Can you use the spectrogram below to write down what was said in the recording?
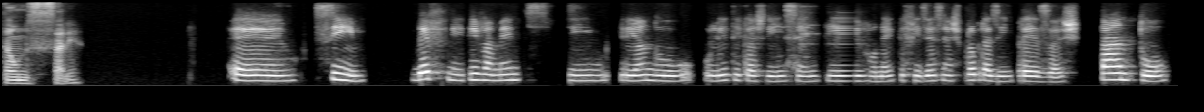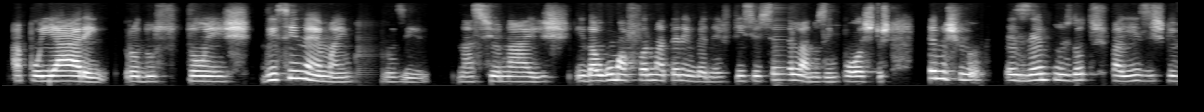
tão necessária? É, sim, definitivamente sim, criando políticas de incentivo né, que fizessem as próprias empresas tanto apoiarem produções de cinema, inclusive, nacionais e de alguma forma terem benefícios, sei lá, nos impostos. Temos exemplos de outros países que,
